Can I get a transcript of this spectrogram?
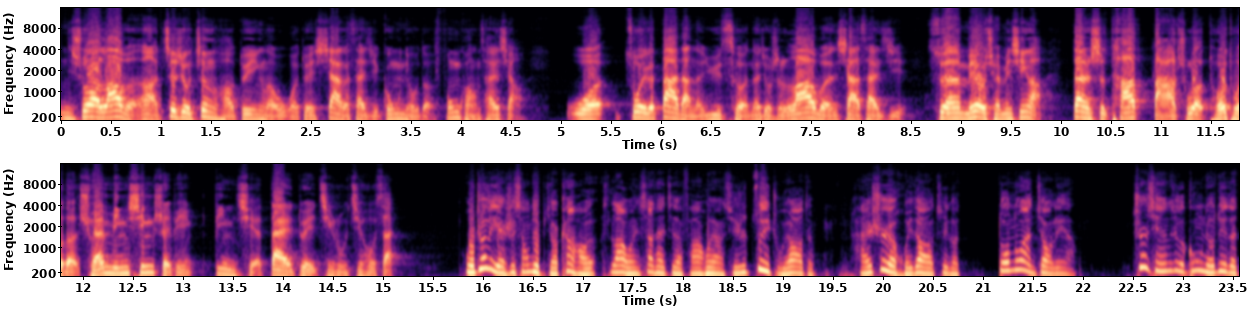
你说到拉文啊，这就正好对应了我对下个赛季公牛的疯狂猜想。我做一个大胆的预测，那就是拉文下赛季虽然没有全明星啊，但是他打出了妥妥的全明星水平，并且带队进入季后赛。我这里也是相对比较看好拉文下赛季的发挥啊。其实最主要的还是回到这个。多诺万教练啊，之前这个公牛队的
